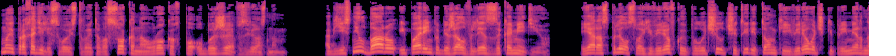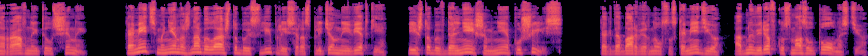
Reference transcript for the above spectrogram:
мы проходили свойства этого сока на уроках по ОБЖ в Звездном. Объяснил Бару, и парень побежал в лес за комедию. Я расплел свою веревку и получил четыре тонкие веревочки примерно равной толщины. Кометь мне нужна была, чтобы слиплись расплетенные ветки, и чтобы в дальнейшем не пушились. Когда Бар вернулся с комедию, одну веревку смазал полностью,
